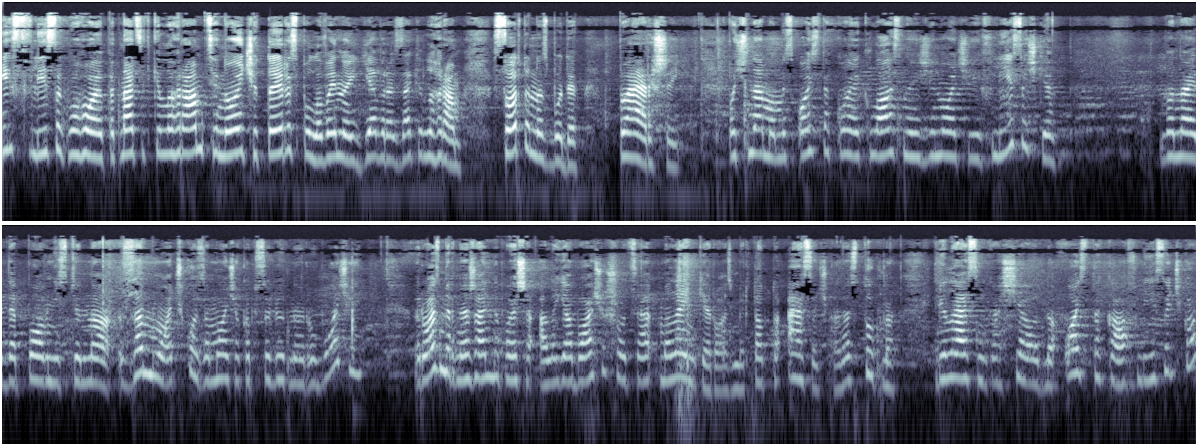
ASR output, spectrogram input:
Мікс флісок вагою 15 кг, ціною 4,5 євро за кілограм. Сорт у нас буде перший. Почнемо ми з ось такої класної жіночої флісочки. Вона йде повністю на замочку. Замочок абсолютно робочий. Розмір, на жаль, не пише, але я бачу, що це маленький розмір, тобто есочка. Наступна білесенька, ще одна ось така флісочка.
